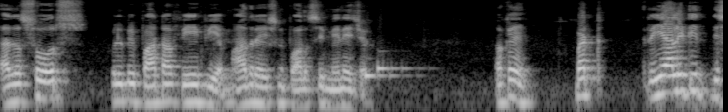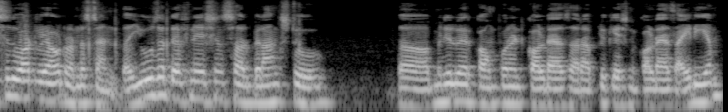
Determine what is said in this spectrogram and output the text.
as a source will be part of APM authorization policy manager. Okay. But reality this is what we have to understand. The user definitions are belongs to the middleware component called as our application called as IDM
